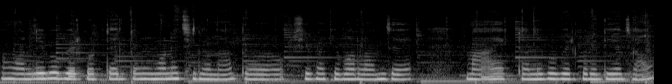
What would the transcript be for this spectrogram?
আমার লেবু বের করতে একদমই মনে ছিল না, তো শিবাকে বললাম যে, মা, একটা লেবু বের করে দিয়ে যাও।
